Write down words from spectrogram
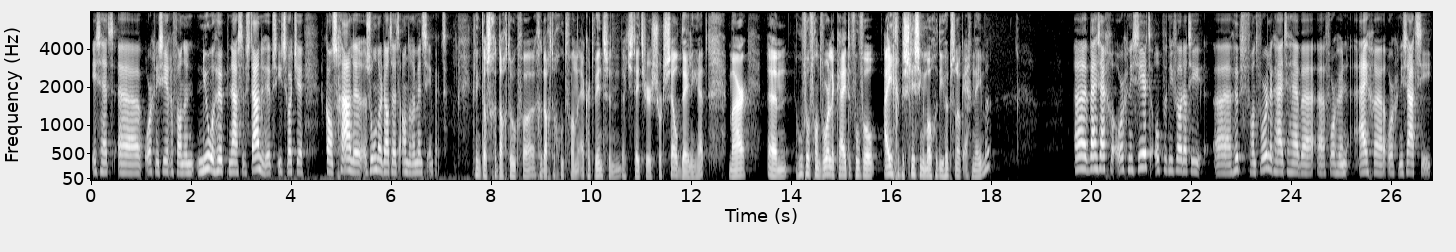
is het uh, organiseren van een nieuwe hub naast de bestaande hubs iets wat je kan schalen zonder dat het andere mensen impact. Klinkt als van, gedachtegoed van Eckhart Winsen, dat je steeds weer een soort celdeling hebt. Maar um, hoeveel verantwoordelijkheid of hoeveel eigen beslissingen mogen die hubs dan ook echt nemen? Uh, wij zijn georganiseerd op het niveau dat die uh, hubs verantwoordelijkheid hebben uh, voor hun eigen organisatie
